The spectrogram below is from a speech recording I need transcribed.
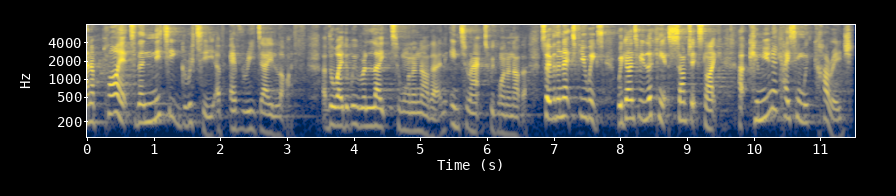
and apply it to the nitty gritty of everyday life of the way that we relate to one another and interact with one another. So, over the next few weeks, we're going to be looking at subjects like uh, communicating with courage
